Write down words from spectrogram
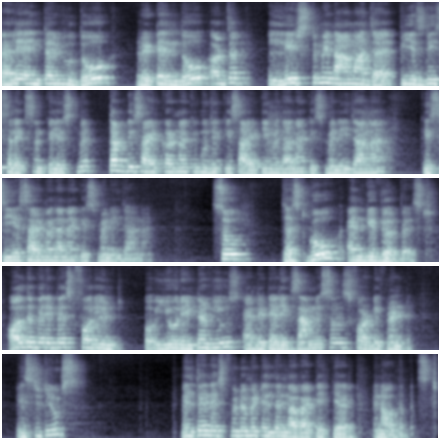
पहले इंटरव्यू दो रिटर्न दो, और जब लिस्ट में नाम आ जाए पीएचडी सिलेक्शन के लिस्ट में, तब डिसाइड करना कि मुझे किस आईटी में जाना है, किसमें नहीं जाना है, किस सीएसआर में जाना है, किसमें नहीं जाना है। So just go and give your best all the very best for your your interviews and written examinations for different मिलते हैं नेक्स्ट वीडियो में. Till then bye take care and all the best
